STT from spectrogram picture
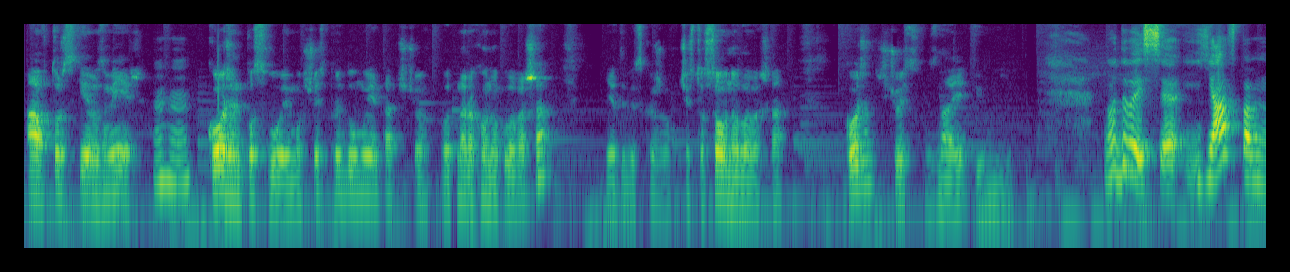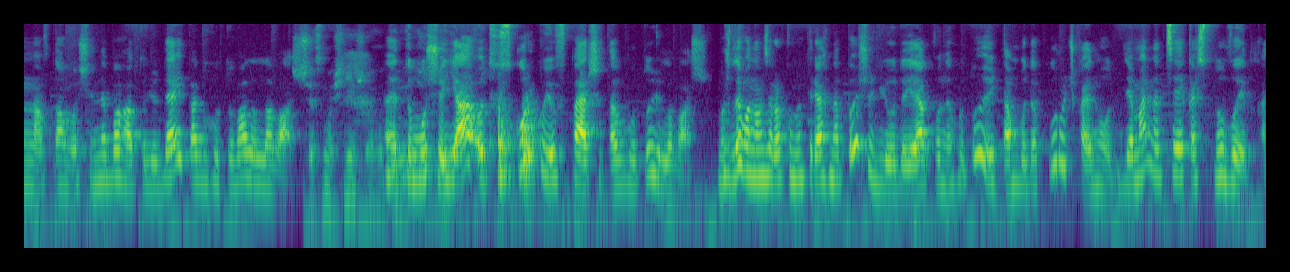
авторські, розумієш? Угу. Кожен по-своєму щось придумує, так що от на рахунок лаваша, я тобі скажу, чи стосовно лаваша, кожен щось знає і вміє. Ну дивись, е, я впевнена в тому, що небагато людей так готували лаваш. Ще смачніше Е, готує. Тому що я от з куркою вперше так готую лаваш. Можливо, нам зараз в коментарях напишуть люди, як вони готують, там буде курочка. Ну для мене це якась новинка.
